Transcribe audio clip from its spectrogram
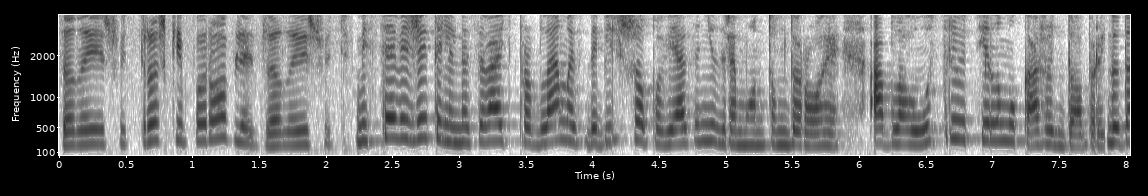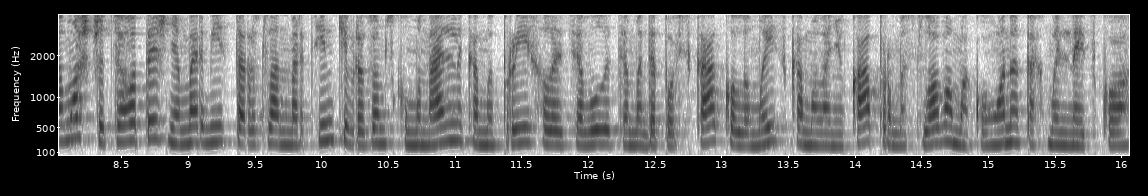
залишуть, трошки пороблять, залишуть. Місцеві жителі називають проблеми здебільшого пов'язані з ремонтом дороги, а благоустрій у цілому кажуть добрий. Додамо, що цього тижня мер міста Руслан Марцінків разом з комунальниками проїхалися вулицями Деповська, Коломийська, Маланюка, Промислова, Макогона та Хмельницького.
